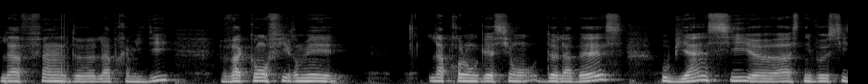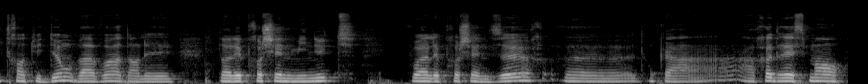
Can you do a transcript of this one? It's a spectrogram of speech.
la fin de l'après-midi va confirmer la prolongation de la baisse ou bien si euh, à ce niveau-ci 38,2 on va avoir dans les, dans les prochaines minutes voire les prochaines heures euh, donc un, redressement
